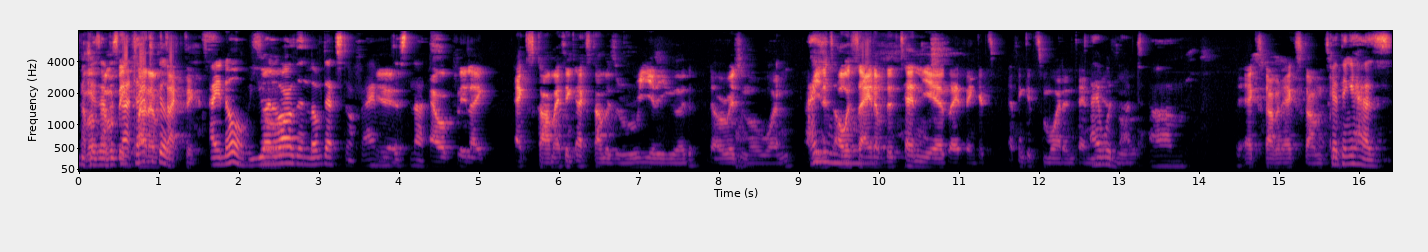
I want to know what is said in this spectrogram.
because I'm I'm, a big not tactical. of tactics. I know you So- and Walden love that stuff. I'm Yeah. just not. I would play like XCOM. I think XCOM is really good, the original one. I mean, it's outside of the ten years. I think it's. I think it's more than ten. I years would not. Um, The XCOM and XCOM I think it has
